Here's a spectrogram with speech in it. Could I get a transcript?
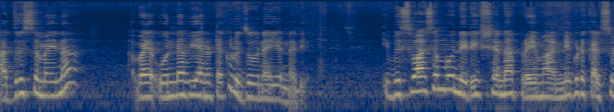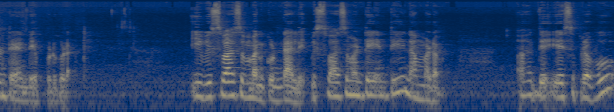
అదృశ్యమైన ఉన్నవి అనుటకు రుజువునై ఉన్నది. ఈ విశ్వాసము నిరీక్షణ ప్రేమ అన్నీ కూడా కలిసి ఉంటాయండి ఎప్పుడు కూడా. ఈ విశ్వాసం మనకు ఉండాలి. విశ్వాసం అంటే ఏంటి? నమ్మడం. అదే యేసు ప్రభు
